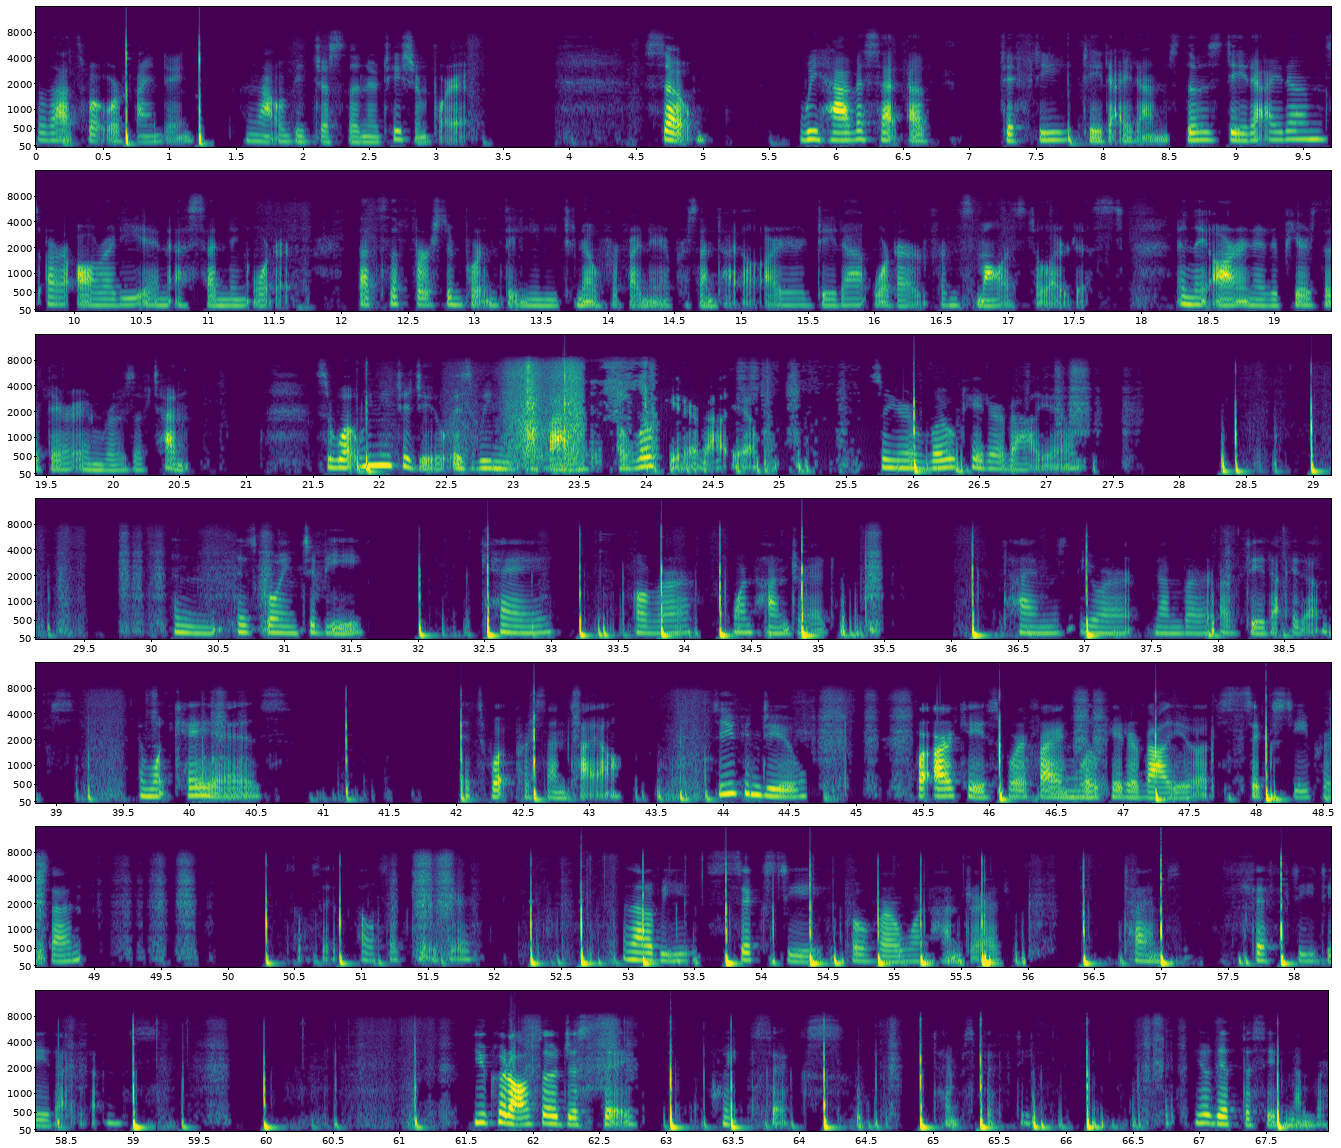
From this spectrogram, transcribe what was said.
So that's what we're finding, and that would be just the notation for it. So we have a set of 50 data items. Those data items are already in ascending order. That's the first important thing you need to know for finding a percentile. Are your data ordered from smallest to largest? And they are, and it appears that they're in rows of 10. So what we need to do is we need to find a locator value. So your locator value is going to be k over 100 times your number of data items. And what k is, it's what percentile. So you can do, for our case, we're finding locator value of 60%. So we'll say L sub k here. And that'll be 60 over 100 times 50 data items. You could also just say 0.6 times 50. You'll get the same number.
